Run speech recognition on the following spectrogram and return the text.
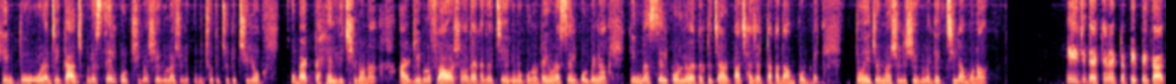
কিন্তু ওরা যে গাছগুলো সেল করছিল, সেগুলো আসলে খুবই ছোট ছোট ছিল। খুব একটা হেলদি ছিল না। আর যেগুলো ফ্লাওয়ার সহ দেখা যাচ্ছে, এগুলো কোনোটাই ওরা সেল করবে না। কিংবা সেল করলেও এক একটা চার, পাঁচ হাজার টাকা দাম পড়বে। তো এই জন্য আসলে সেগুলো দেখছিলামও না। এই যে দেখেন একটা পেঁপে গাছ।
